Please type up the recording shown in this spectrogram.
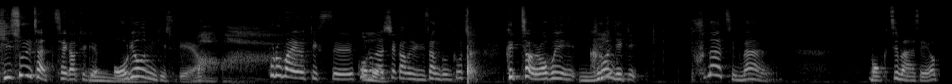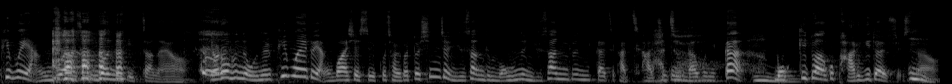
기술 자체가 되게 음. 어려운 기술이에요. 아, 프로바이오틱스, 코로나. 시감을 유산균, 그쵸, 그쵸 여러분이 음. 그런 얘기 흔하지만 먹지 마세요. 피부에 양보하세요. 이런 얘기 있잖아요. 여러분들 오늘 피부에도 양보하실 수 있고 저희가 또 심지어 유산균 먹는 유산균까지 같이 가지고 맞아. 있다 보니까 음. 먹기도 하고 바르기도 할 수 있어요.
